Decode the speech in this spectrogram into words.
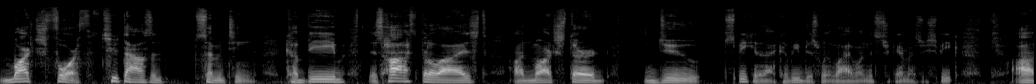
March 4th, 2017. Khabib is hospitalized on March 3rd due speaking of that, Khabib just went live on Instagram as we speak. Uh,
